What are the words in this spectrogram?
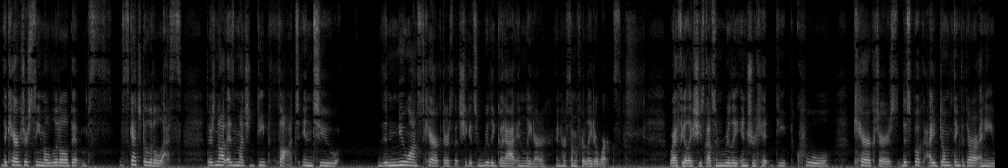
the characters seem a little bit sketched a little less. There's not as much deep thought into the nuanced characters that she gets really good at in later in her some of her later works where i feel like she's got some really intricate deep cool characters. This book, I don't think that there are any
